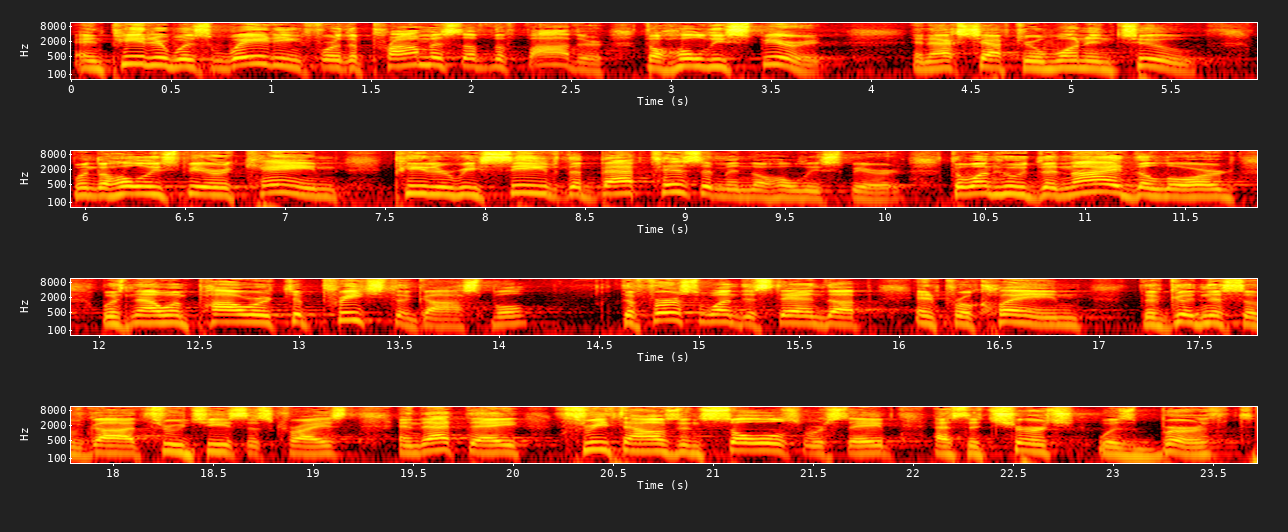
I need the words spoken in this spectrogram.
And Peter was waiting for the promise of the Father, the Holy Spirit in Acts chapter 1 and 2. When the Holy Spirit came, Peter received the baptism in the Holy Spirit. The one who denied the Lord was now empowered to preach the gospel. The first one to stand up and proclaim the goodness of God through Jesus Christ. And that day, 3,000 souls were saved as the church was birthed.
